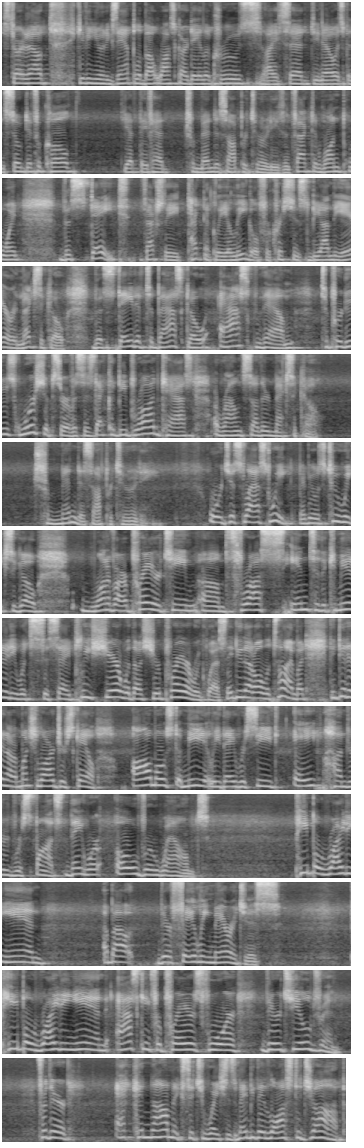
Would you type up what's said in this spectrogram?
Started out giving you an example about Huascar de la Cruz. I said, you know, it's been so difficult, yet they've had tremendous opportunities. In fact, at one point, the state, it's actually technically illegal for Christians to be on the air in Mexico. The state of Tabasco asked them to produce worship services that could be broadcast around southern Mexico tremendous opportunity. Or just last week, maybe it was two weeks ago, one of our prayer team um, thrusts into the community was to say, please share with us your prayer requests. They do that all the time, but they did it on a much larger scale. Almost immediately, they received 800 response. They were overwhelmed. People writing in about their failing marriages people writing in asking for prayers for their children, for their economic situations. Maybe they lost a job.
